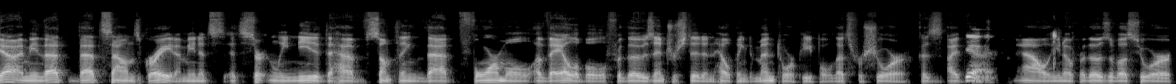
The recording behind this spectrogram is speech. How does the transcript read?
Yeah, I mean that that sounds great. I mean it's it's certainly needed to have something that formal available for those interested in helping to mentor people. That's for sure. Because I yeah. think now, you know, for those of us who are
